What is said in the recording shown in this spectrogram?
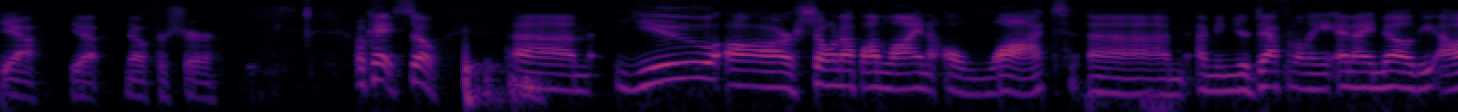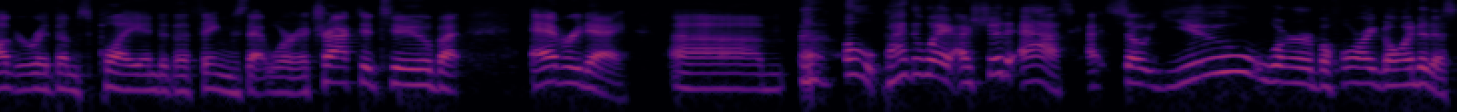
Yeah yeah no for sure. Okay so um, you are showing up online a lot. Um, i mean you're definitely and i know the algorithms play into the things that we're attracted to but every day um, oh by the way i should ask so you were before i go into this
